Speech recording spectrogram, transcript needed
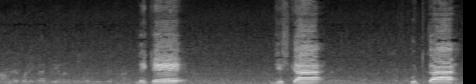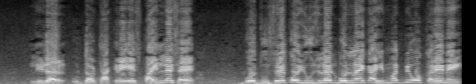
मामले को लेकर गृह मंत्री को देखिए जिसका खुद का लीडर उद्धव ठाकरे ये स्पाइनलेस है। वो दूसरे को यूजलेस बोलने का हिम्मत भी वो करे नहीं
